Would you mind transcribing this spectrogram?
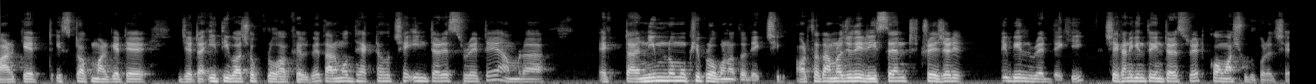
মার্কেট স্টক মার্কেটে যেটা ইতিবাচক প্রভাব ফেলবে তার মধ্যে একটা হচ্ছে ইন্টারেস্ট রেটে আমরা একটা নিম্নমুখী প্রবণতা দেখছি। অর্থাৎ আমরা যদি রিসেন্ট ট্রেজারি বিল রেট দেখি সেখানে কিন্তু ইন্টারেস্ট রেট কমা শুরু করেছে।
